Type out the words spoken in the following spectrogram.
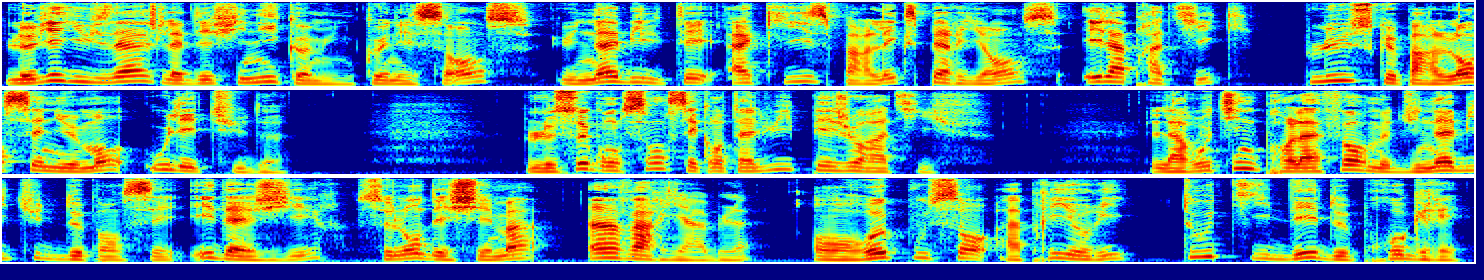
Le vieil usage la définit comme une connaissance, une habileté acquise par l'expérience et la pratique, plus que par l'enseignement ou l'étude. Le second sens est quant à lui péjoratif. La routine prend la forme d'une habitude de penser et d'agir selon des schémas invariables, en repoussant a priori toute idée de progrès.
